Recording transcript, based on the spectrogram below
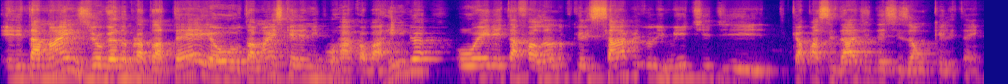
ele está mais jogando para a plateia ou está mais querendo empurrar com a barriga ou ele está falando porque ele sabe do limite de capacidade de decisão que ele tem?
